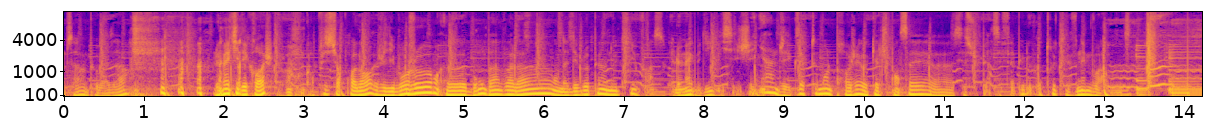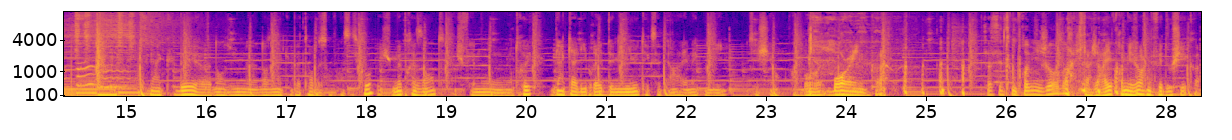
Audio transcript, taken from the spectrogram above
comme ça, un peu au hasard. le mec il décroche, encore plus surprenant. Je lui dis bonjour, euh, bon ben voilà, on a développé un outil. Enfin, et le mec me dit c'est génial, j'ai exactement le projet auquel je pensais, euh, c'est super, c'est fabuleux votre truc, venez me voir. Je suis incubé euh, dans, une, dans un incubateur de San Francisco. Je me présente, je fais mon, truc bien calibré, deux minutes, etc. Et le mec me dit c'est chiant, enfin, boring quoi. Ça c'est ton premier jour J'arrive, premier jour, je me fais doucher quoi.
